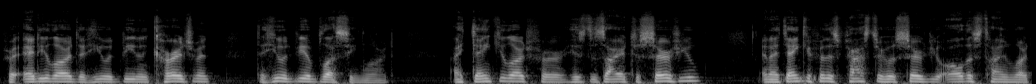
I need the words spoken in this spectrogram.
for Eddie, Lord, that he would be an encouragement, that he would be a blessing, Lord. I thank you, Lord, for his desire to serve you. And I thank you for this pastor who has served you all this time, Lord.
